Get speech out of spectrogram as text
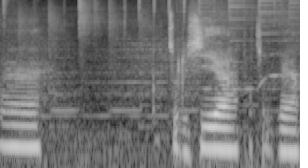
Uh, here, portal there.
